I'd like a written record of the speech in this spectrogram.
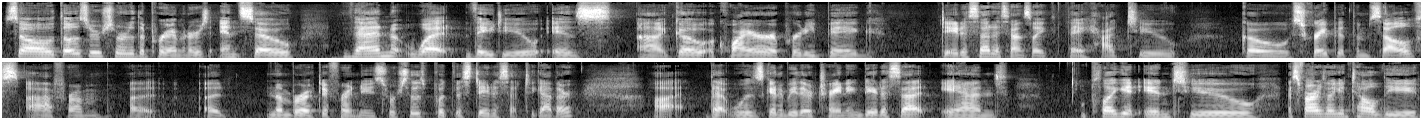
So those are sort of the parameters, and so then what they do is uh, go acquire a pretty big data set. It sounds like they had to go scrape it themselves uh, from a, a, number of different news sources, put this data set together. Uh, that was going to be their training data set, and plug it into, as far as I can tell, the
